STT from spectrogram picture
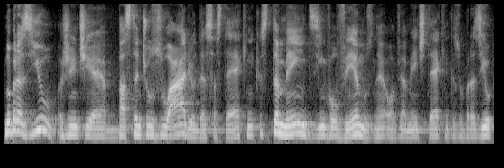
No Brasil, a gente é bastante usuário dessas técnicas, também desenvolvemos, né, obviamente, técnicas. O Brasil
